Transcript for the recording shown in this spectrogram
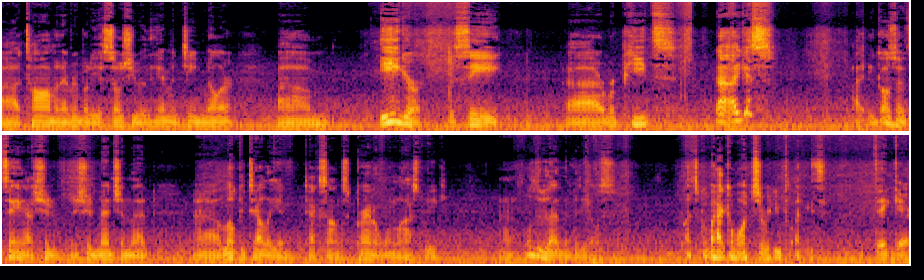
uh, Tom, and everybody associated with him and Team Miller. Um, eager to see uh, repeats. I guess it goes without saying. I should I should mention that uh, Locatelli and Texan Soprano won last week. Uh, we'll do that in the videos. Let's go back and watch the replays. Take care.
